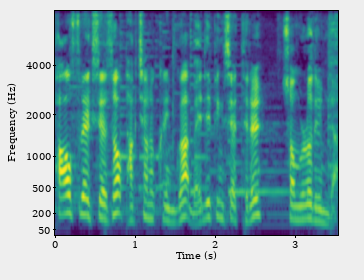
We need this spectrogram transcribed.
파워프렉스에서 박찬호 크림과 메디핑 세트를 선물로 드립니다.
